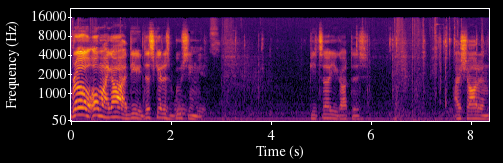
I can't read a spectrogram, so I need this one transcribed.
Bro, oh my god, dude, this kid is boosting me. Pizza, you got this. I shot him.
